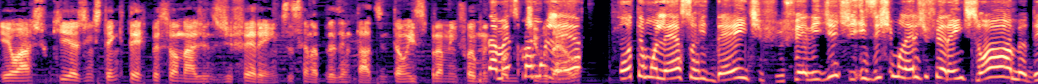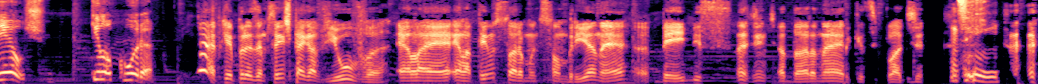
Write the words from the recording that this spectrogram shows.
Eu acho que a gente tem que ter personagens diferentes sendo apresentados, então isso pra mim foi muito Ainda mais uma mulher, dela. outra mulher sorridente, feliz. Gente, existem mulheres diferentes. Oh, meu Deus. Que loucura. É, porque, por exemplo, se a gente pega a viúva, ela é, ela tem uma história muito sombria, né? Babies, a gente adora, né, Eric, esse plot. Sim.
